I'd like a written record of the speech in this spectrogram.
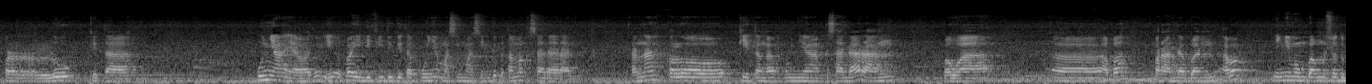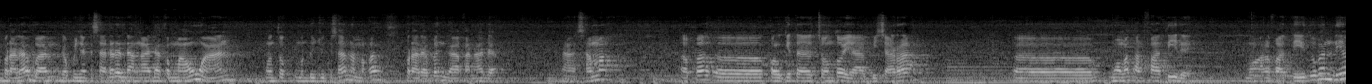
perlu kita punya ya atau apa individu kita punya masing-masing itu pertama kesadaran karena kalau kita nggak punya kesadaran bahwa eh, apa peradaban apa ingin membangun suatu peradaban nggak punya kesadaran dan nggak ada kemauan untuk menuju ke sana maka peradaban nggak akan ada. Nah sama apa eh, kalau kita contoh ya bicara eh, Muhammad Al Fatih deh. Muhammad Al Fatih itu kan dia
